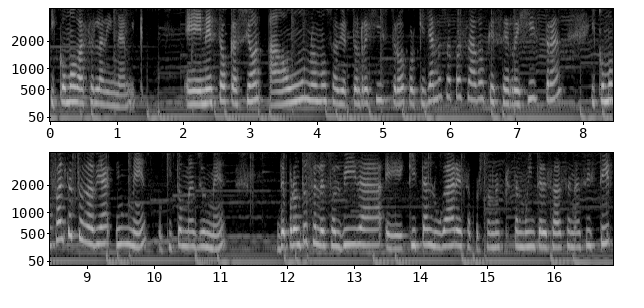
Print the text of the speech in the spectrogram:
y cómo va a ser la dinámica. En esta ocasión aún no hemos abierto el registro porque ya nos ha pasado que se registran y como falta todavía un mes, poquito más de un mes, de pronto se les olvida, eh, quitan lugares a personas que están muy interesadas en asistir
